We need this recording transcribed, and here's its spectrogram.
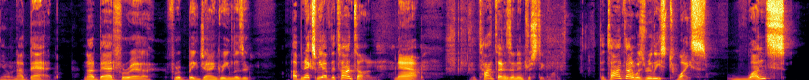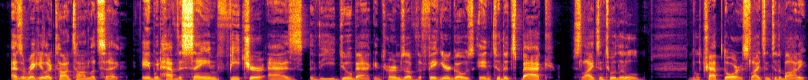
You know, not bad, not bad for a for a big giant green lizard. Up next, we have the Tauntaun. Now, the Tauntaun is an interesting one. The Tauntaun was released twice. Once as a regular Tauntaun, let's say, it would have the same feature as the Dewback in terms of the figure goes into its back, slides into a little little trap door, slides into the body,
